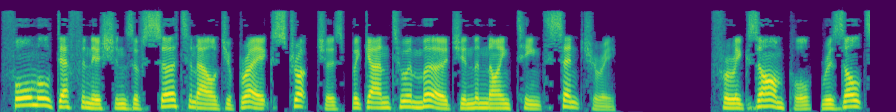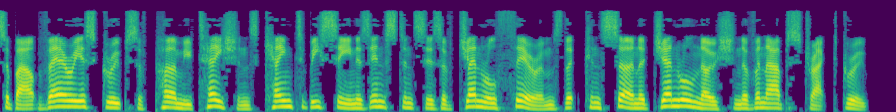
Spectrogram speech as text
Formal definitions of certain algebraic structures began to emerge in the 19th century. For example, results about various groups of permutations came to be seen as instances of general theorems that concern a general notion of an abstract group.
